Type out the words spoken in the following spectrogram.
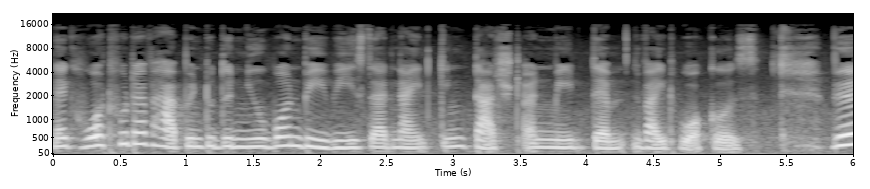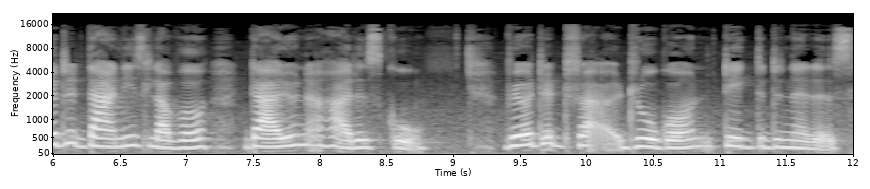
like what would have happened to the newborn babies that Night King touched and made them White Walkers. Where did Dany's lover, Daario Naharis, go? Where did Dra- Drogon take the Daenerys?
